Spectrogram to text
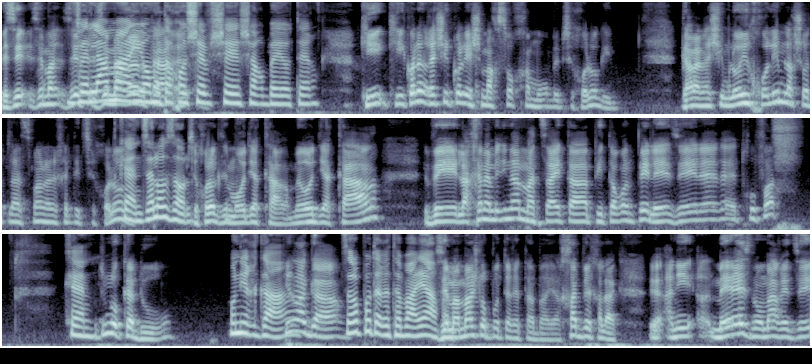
וזה, זה, זה, זה ולמה מערער היום את אתה ה- חושב שיש הרבה יותר? כי, כי קודם, ראשית כל יש מחסור חמור בפסיכולוגים. גם אנשים לא יכולים להרשות לעצמם ללכת לפסיכולוג. כן, זה לא זול. פסיכולוג זה מאוד יקר, מאוד יקר, ולכן המדינה מצאה את הפתרון פלא, זה תרופות. כן, נותנים לו כדור, הוא נרגע. תירגע, זה לא פותר את הבעיה. זה אבל- ממש לא פותר את הבעיה, חד וחלק. אני מעז לומר את זה,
